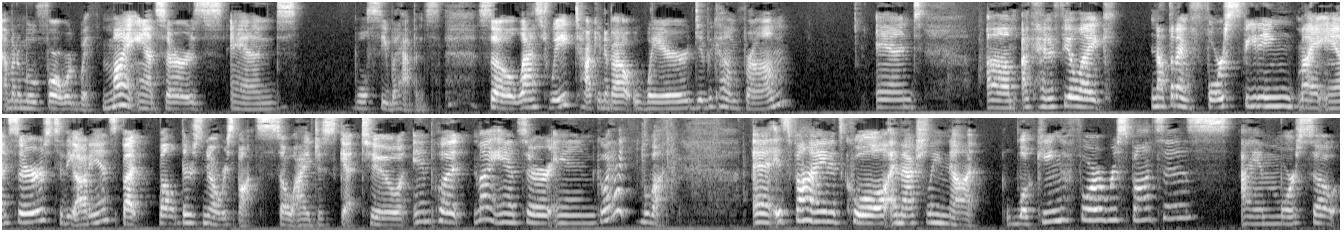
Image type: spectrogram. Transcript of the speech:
I'm going to move forward with my answers and we'll see what happens. So, last week talking about where did we come from? And um, I kind of feel like not that I'm force feeding my answers to the audience, but well, there's no response. So I just get to input my answer and go ahead, move on. Uh, it's fine, it's cool. I'm actually not looking for responses. I am more so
